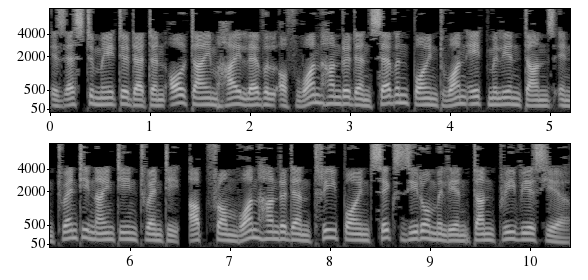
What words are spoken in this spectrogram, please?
is estimated at an all-time high level of 107.18 million tons in 2019-20, up from 103.60 million ton previous year.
